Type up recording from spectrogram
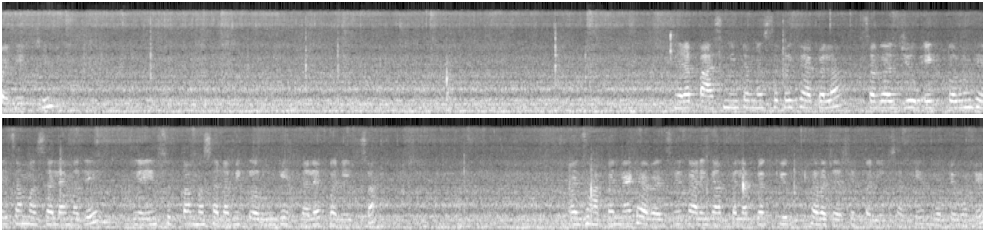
पनीरची. ह्याला पाच मिनटं मस्तपैकी आपल्याला सगळा जीव एक करून घ्यायचा मसाल्यामध्ये. ग्रेन सुक्का मसाला मी करून घेतलेला आहे पनीरचा. झाकण नाही ठेवायचं आहे कारण की आपल्याला आपला क्यूब ठेवायचे असे पनीरसारखे मोठे मोठे.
